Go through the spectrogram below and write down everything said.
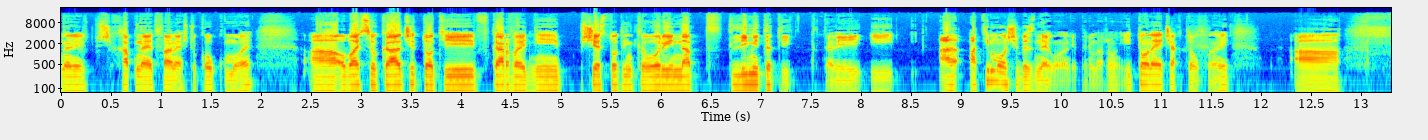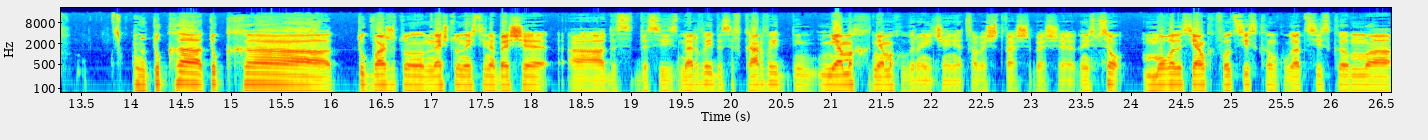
нали, ще хапне е това нещо, колко му е. А, обаче се оказа, че то ти вкарва едни 600 калории над лимита ти. Нали, и, а, а ти можеш и без него, нали, примерно. И то не е чак толкова, нали. А, но тук, тук, тук важното нещо наистина беше а, да, да се измерва и да се вкарва и нямах, нямах ограничения. Това беше, това беше, беше нали, смисъл, мога да си ям каквото си искам, когато си искам, а,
